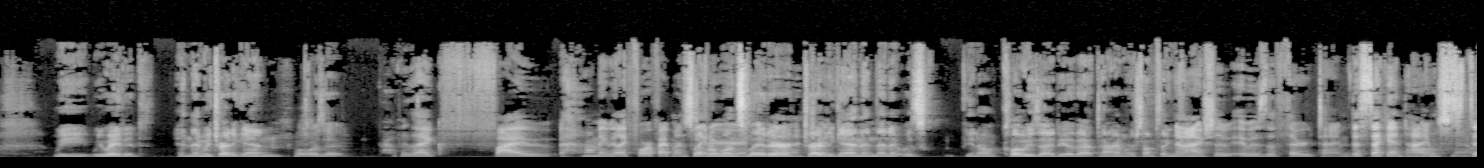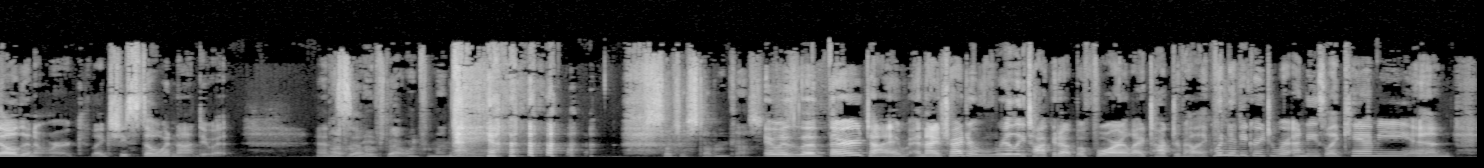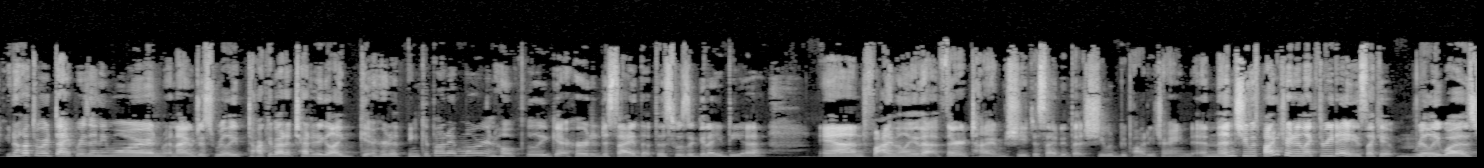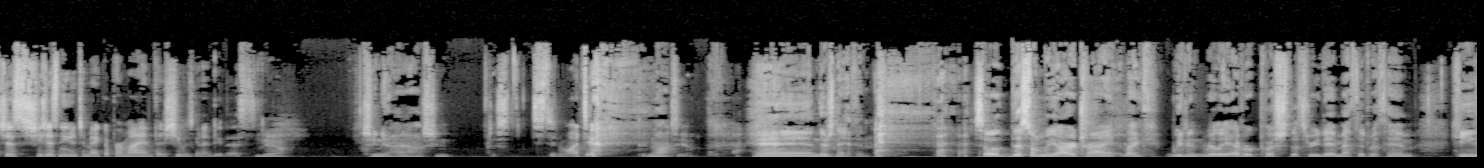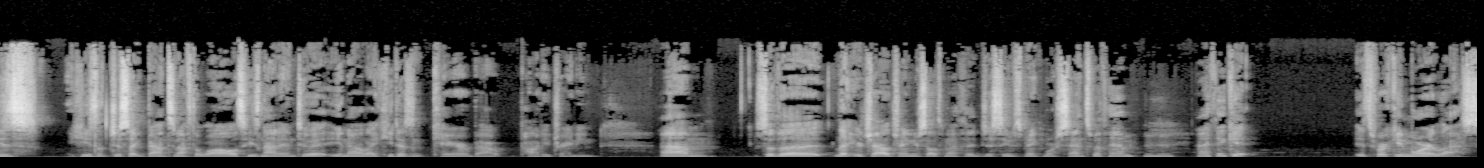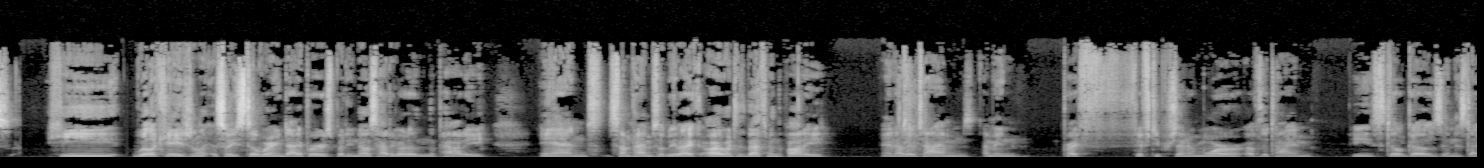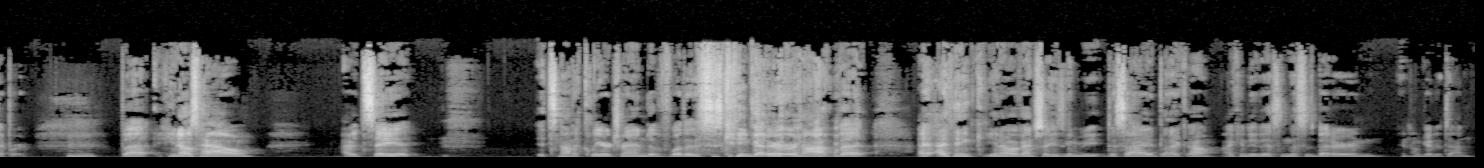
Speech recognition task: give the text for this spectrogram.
we we waited and then we tried again, what was it? Probably like five, know, maybe like four or five months Several later. Several months later, Yeah, tried it again and then it was, you know, Chloe's idea that time or something. No, and- actually, it was the third time. The second time Oh, still didn't work. Like she still would not do it. And I've so, removed that one from my memory. yeah. Such a stubborn cuss. It was the third time, and I tried to really talk it up before. Like, talked to her about, like, wouldn't it be great to wear undies like Cami, and you don't have to wear diapers anymore. And, and I just really talked about it, tried to like get her to think about it more, and hopefully get her to decide that this was a good idea. And finally, that third time, she decided that she would be potty trained, and then she was potty trained in like three days. Like, it mm-hmm. really was just she just needed to make up her mind that she was going to do this. Yeah. She knew how. She just Just didn't want to. didn't want to. And there's Nathan. so this one we are trying like we didn't really ever push the 3-day method with him. He's he's just like bouncing off the walls. He's not into it, you know, like he doesn't care about potty training. Um so the let your child train yourself method just seems to make more sense with him. Mhm. And I think it it's working more or less. He will occasionally so he's still wearing diapers, but he knows how to go to the potty. And sometimes he'll be like, "Oh, I went to the bathroom in the potty," and other times, I mean, probably fifty percent or more of the time, he still goes in his diaper. Mhm. But he knows how. I would say it. It's not a clear trend of whether this is getting better or not, but I, I think you know eventually he's going to be decide like, oh, I can do this, and this is better, and and he'll get it done.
